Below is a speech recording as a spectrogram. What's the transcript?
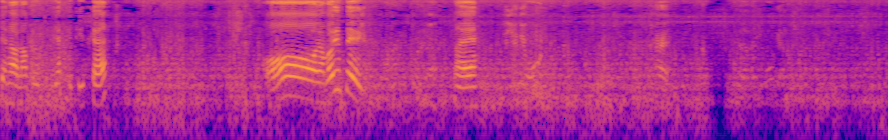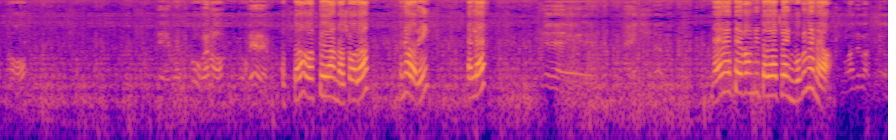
Sen Öland för jättefisk här. Åh, den var ju snygg. Nej. Det är junior. Nej. Ja. Det är väl frågan om. Ja, det är det. Alltså, vad skulle det annars vara? En öring? Eller? Eh, nej, Nej, men jag säger om det inte hade varit regnbåge menar jag. hade det var heller.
